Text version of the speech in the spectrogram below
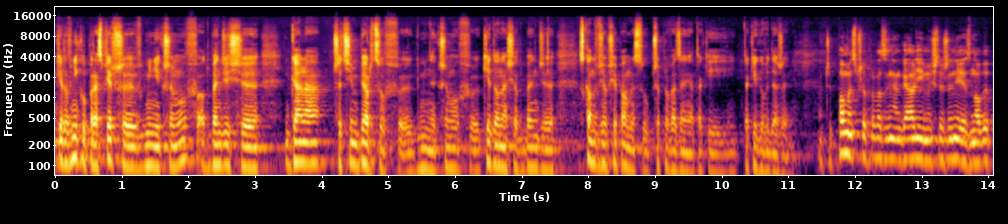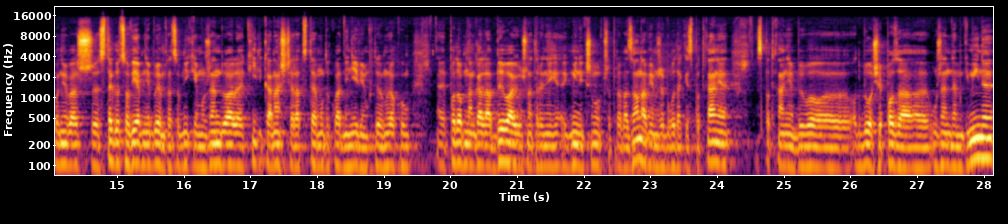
kierowniku, po raz pierwszy w gminie Krzymów odbędzie się gala przedsiębiorców gminy Krzymów. Kiedy ona się odbędzie? Skąd wziął się pomysł przeprowadzenia takiej, takiego wydarzenia? Znaczy, pomysł przeprowadzenia gali myślę, że nie jest nowy, ponieważ z tego co wiem, nie byłem pracownikiem urzędu, ale kilkanaście lat temu, dokładnie nie wiem w którym roku, e, podobna gala była już na terenie gminy Krzymów przeprowadzona. Wiem, że było takie spotkanie. Spotkanie było, odbyło się poza e, urzędem gminy.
